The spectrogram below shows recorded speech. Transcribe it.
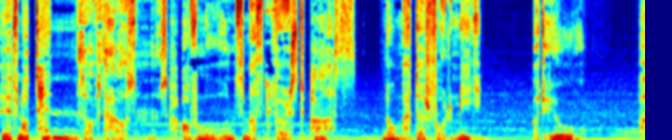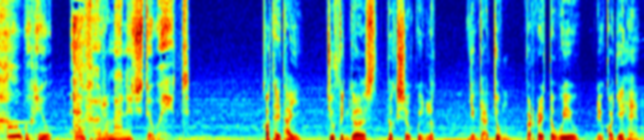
if not tens of thousands, of moons must first pass. No matter for me. But you, how will you ever manage the weight? Có thể thấy, Two Fingers thực sự quyền lực, nhưng cả chúng và Greater Will đều có giới hạn.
